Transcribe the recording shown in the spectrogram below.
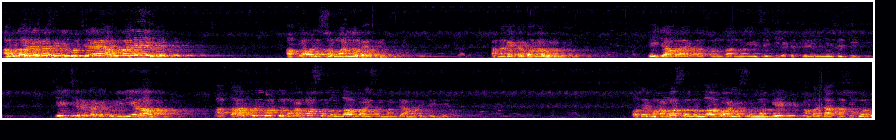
আবু তালেবের কাছে গিয়ে বলছে আবু তালেব, আপনি আমাদের সম্মানীয় ব্যক্তি। আপনাকে একটা কথা বলি। এই যে আমরা একটা সন্তান নিয়ে এসেছি, একটা ছেলে নিয়ে এসেছি এই ছেলেটাকে তুমি নিয়ে নাও, আর তার পরিবর্তে মোহাম্মদ সাল্লাল্লাহু আলাইহি সাল্লামকে আমাদেরকে দিয়ে দাও অতএব মোহাম্মদ সাল্লাল্লাহু আলাইহি সাল্লামকে আমরা যা খুশি করব,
